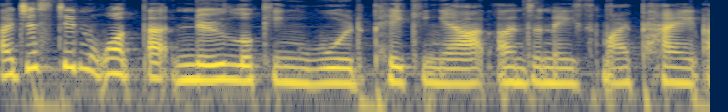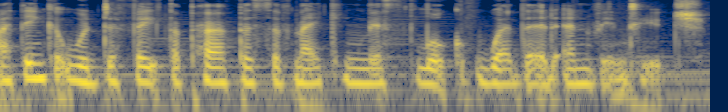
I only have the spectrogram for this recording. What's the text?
I just didn't want that new looking wood peeking out underneath my paint. I think it would defeat the purpose of making this look weathered and vintage.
